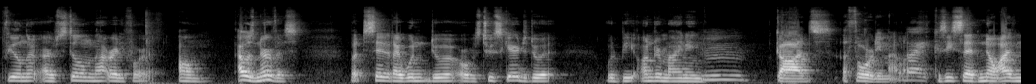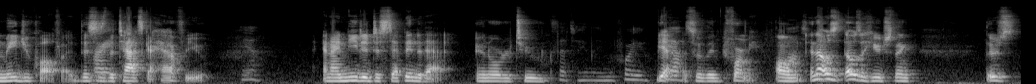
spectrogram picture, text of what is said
feel ner- or still not ready for it. Um, I was nervous, but to say that I wouldn't do it or was too scared to do it would be undermining God's authority in my life. Right. Because He said, no, I've made you qualified. This is the task I have for you, Yeah. and I needed to step into that in order to that's what he laid before you. yeah, that's what did before me. Um, and that was that was a huge thing. There's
